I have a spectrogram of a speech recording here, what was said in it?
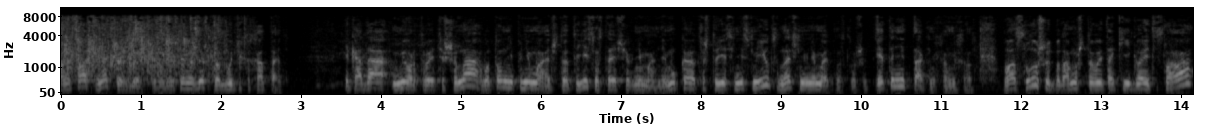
Михайлович, знаете, что ждет все время? Он все время ждет, что вы будете хохотать. И когда мертвая тишина, вот он не понимает, что это есть настоящее внимание. Ему кажется, что если не смеются, значит невнимательно слушают. Это не так, Михаил Михайлович. Вас слушают, потому что вы такие говорите слова,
